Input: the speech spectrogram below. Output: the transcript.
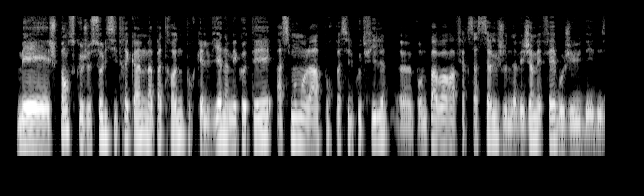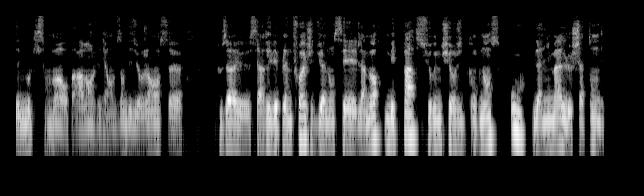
Mais je pense que je solliciterai quand même ma patronne pour qu'elle vienne à mes côtés à ce moment-là pour passer le coup de fil, euh, pour ne pas avoir à faire ça seul. Je ne l'avais jamais fait. Bon, j'ai eu des, animaux qui sont morts auparavant, je veux dire en faisant des urgences, euh, tout ça, euh, c'est arrivé plein de fois. J'ai dû annoncer la mort, mais pas sur une chirurgie de convenance où l'animal, le chaton, n'est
